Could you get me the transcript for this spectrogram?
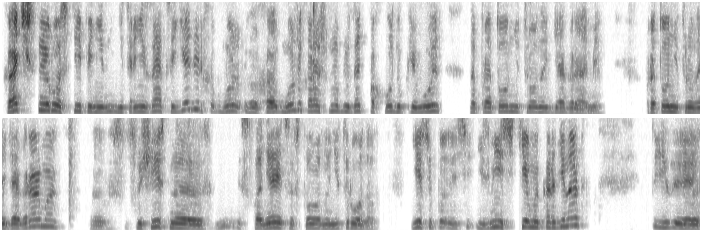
Качественный рост степени нейтронизации ядер можно хорошо наблюдать по ходу кривой на протон-нейтронной диаграмме. Протон-нейтронная диаграмма э, существенно склоняется в сторону нейтронов. Если изменить системы координат э,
